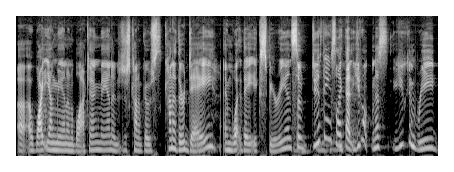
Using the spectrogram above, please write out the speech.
a, a white young man and a black young man, and it just kind of goes kind of their day and what they experience. So, do things like that. You don't, you can read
